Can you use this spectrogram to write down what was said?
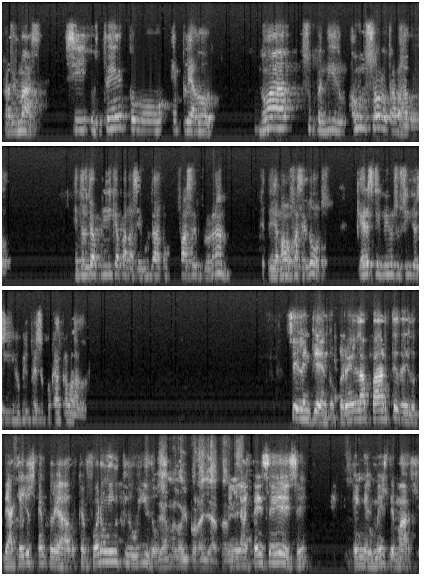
Pero además, si usted como empleador no ha suspendido a un solo trabajador, entonces aplica para la segunda fase del programa, que le llamamos fase 2, que es recibir un subsidio de 5 mil pesos por cada trabajador. Sí, le entiendo, pero en la parte de, de aquellos empleados que fueron incluidos por allá, en la TCS en el mes de marzo.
